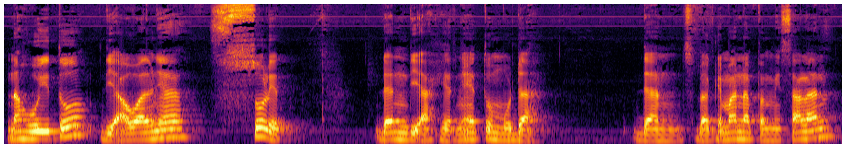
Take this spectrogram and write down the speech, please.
Nahwu itu di awalnya sulit dan di akhirnya itu mudah. Dan sebagaimana pemisalan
